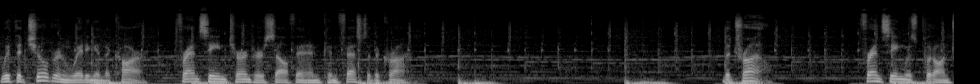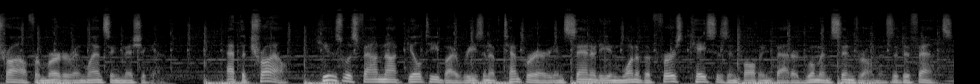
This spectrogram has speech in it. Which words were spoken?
With the children waiting in the car, Francine turned herself in and confessed to the crime. The trial. Francine was put on trial for murder in Lansing, Michigan. At the trial, Hughes was found not guilty by reason of temporary insanity in one of the first cases involving battered woman syndrome as a defense.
